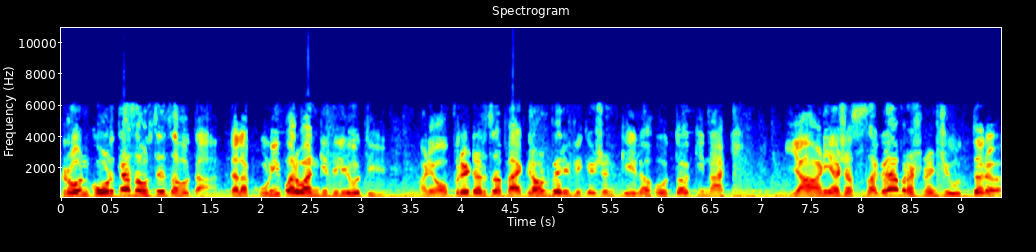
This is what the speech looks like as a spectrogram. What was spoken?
ड्रोन कोणत्या संस्थेचा होता? त्याला कोणी परवानगी दिली होती? आणि ऑपरेटरचं बॅकग्राऊंड व्हेरिफिकेशन केलं होतं की नाही? या आणि अशा सगळ्या प्रश्नांची उत्तरं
